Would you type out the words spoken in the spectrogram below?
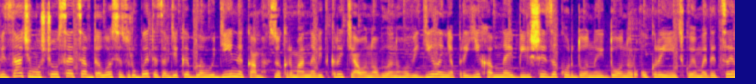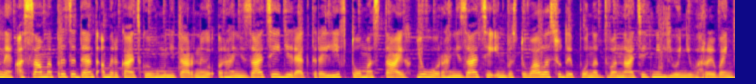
Відзначимо, що усе це вдалося зробити завдяки благодійникам. Зокрема, на відкриття оновленого відділення приїхав найбільший закордонний донор української медицини, а саме президент американської гуманітарної організації Дірект Реліф Томас Тайг. Його організація інвестувала сюди понад 12 мільйонів гривень.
